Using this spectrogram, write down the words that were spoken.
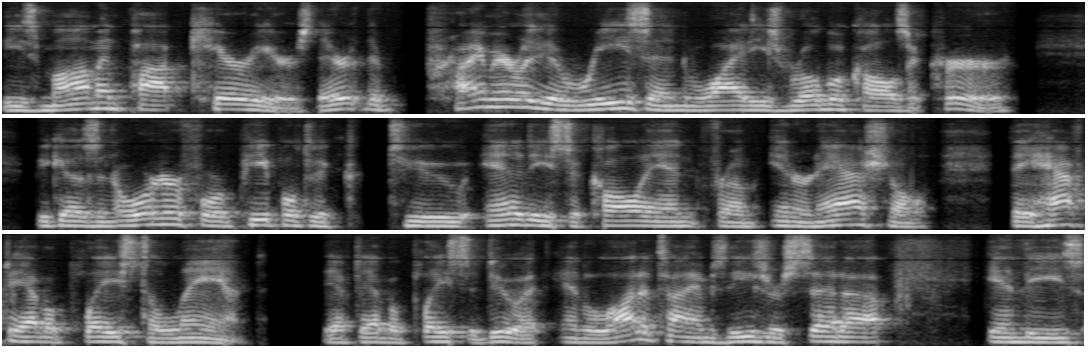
these mom and pop carriers. They're, they're primarily the reason why these robocalls occur, because in order for people to to entities to call in from international, they have to have a place to land. They have to have a place to do it. And a lot of times these are set up in these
